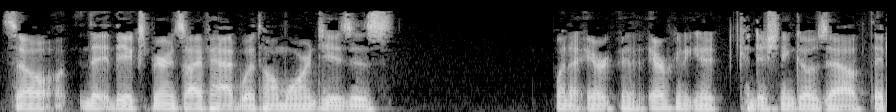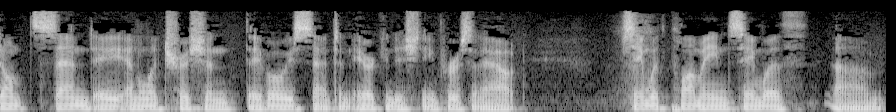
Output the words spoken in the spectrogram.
So the the experience I've had with home warranties is when an air, air conditioning goes out, they don't send a, an electrician. They've always sent an air conditioning person out. Same with plumbing. Same with, um,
